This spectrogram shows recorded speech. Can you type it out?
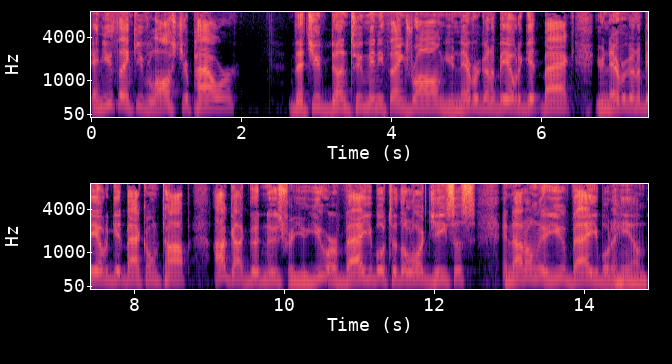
and you think you've lost your power, that you've done too many things wrong. You're never going to be able to get back. You're never going to be able to get back on top. I've got good news for you. You are valuable to the Lord Jesus. And not only are you valuable to Him,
